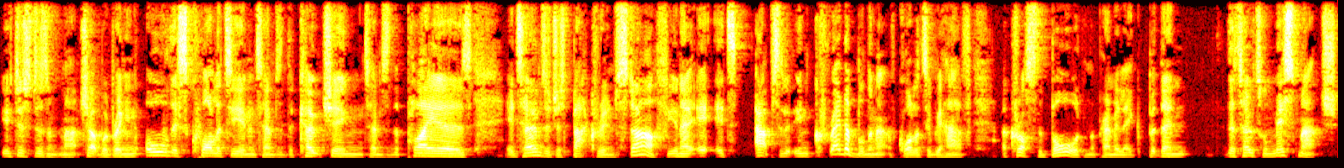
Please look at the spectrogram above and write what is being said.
It just doesn't match up. We're bringing all this quality in in terms of the coaching, in terms of the players, in terms of just backroom staff. You know, it, it's absolutely incredible the amount of quality we have across the board in the Premier League. But then the total mismatch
